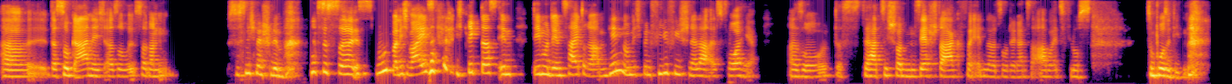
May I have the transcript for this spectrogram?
Äh, das so gar nicht, also sondern es ist nicht mehr schlimm. Es ist, äh, es ist gut, weil ich weiß, ich kriege das in dem und dem Zeitrahmen hin und ich bin viel, viel schneller als vorher. Also das, der hat sich schon sehr stark verändert, so der ganze Arbeitsfluss zum Positiven.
